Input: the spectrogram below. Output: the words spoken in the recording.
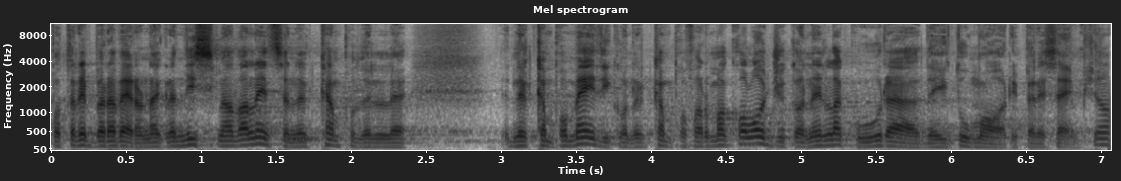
potrebbero avere una grandissima valenza nel campo delle nel campo medico, nel campo farmacologico, nella cura dei tumori per esempio.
